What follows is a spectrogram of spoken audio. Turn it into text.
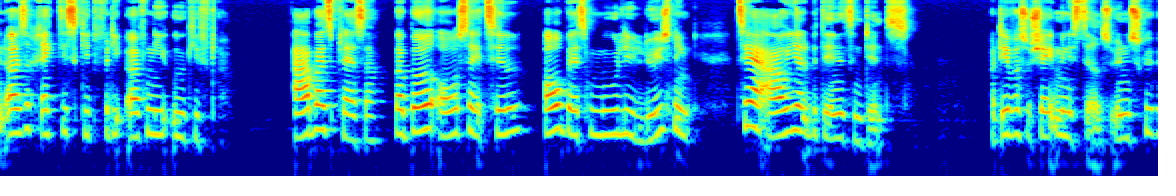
men også rigtig skidt for de offentlige udgifter. Arbejdspladser var både årsag til og bedst mulige løsning til at afhjælpe denne tendens. Og det var Socialministeriets ønske,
